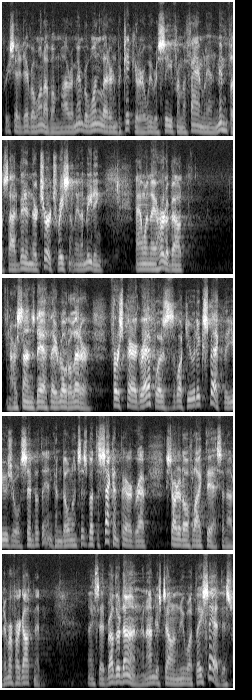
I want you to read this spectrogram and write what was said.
appreciated every one of them. I remember one letter in particular we received from a family in Memphis. I'd been in their church recently in a meeting, and when they heard about our son's death, they wrote a letter. First paragraph was what you would expect, the usual sympathy and condolences, but the second paragraph started off like this, and I've never forgotten it. They said, Brother Dunn, and I'm just telling you what they said. This,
